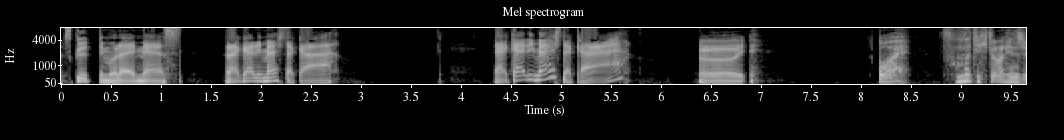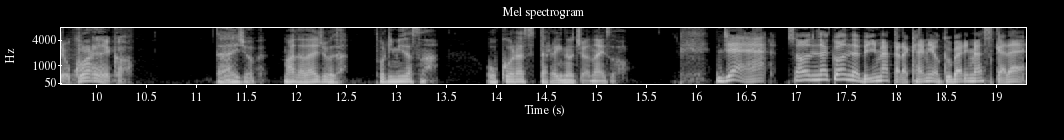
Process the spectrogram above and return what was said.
を作ってもらいます。わかりましたか？わかりましたか？はーい。おい、そんな適当な返事で怒られないか？大丈夫。まだ大丈夫だ。取り乱すな。怒らせたら命はないぞ。じゃあ、そんなこんなで今から紙を配りますから、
